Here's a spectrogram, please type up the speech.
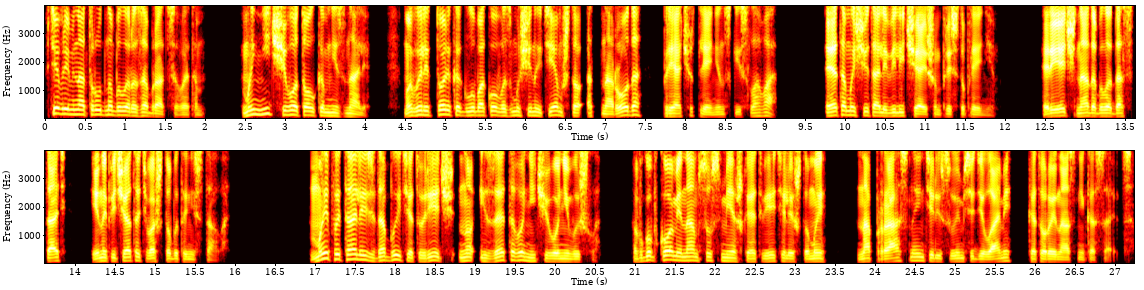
в те времена трудно было разобраться в этом. Мы ничего толком не знали. Мы были только глубоко возмущены тем, что от народа прячут ленинские слова. Это мы считали величайшим преступлением. Речь надо было достать и напечатать во что бы то ни стало. Мы пытались добыть эту речь, но из этого ничего не вышло. В губкоме нам с усмешкой ответили, что мы напрасно интересуемся делами, которые нас не касаются.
